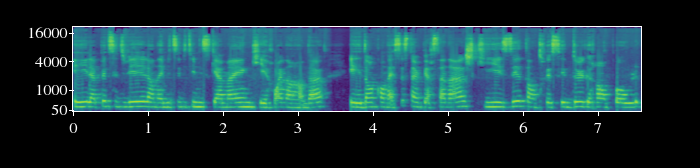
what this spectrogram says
et la petite ville en Abitibi-Témiscamingue qui est Rouyn-Noranda. Et donc, on assiste à un personnage qui hésite entre ces deux grands pôles.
